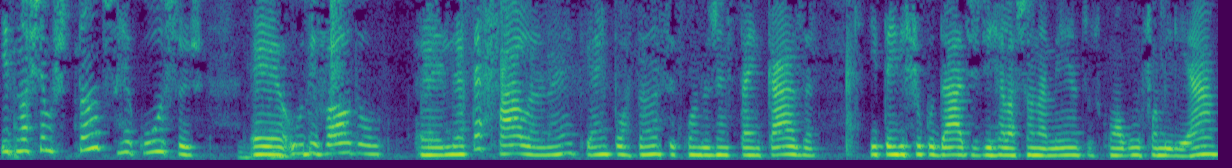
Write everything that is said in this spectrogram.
E nós temos tantos recursos. É, o Divaldo é, ele até fala né, que a importância quando a gente está em casa e tem dificuldades de relacionamento com algum familiar,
